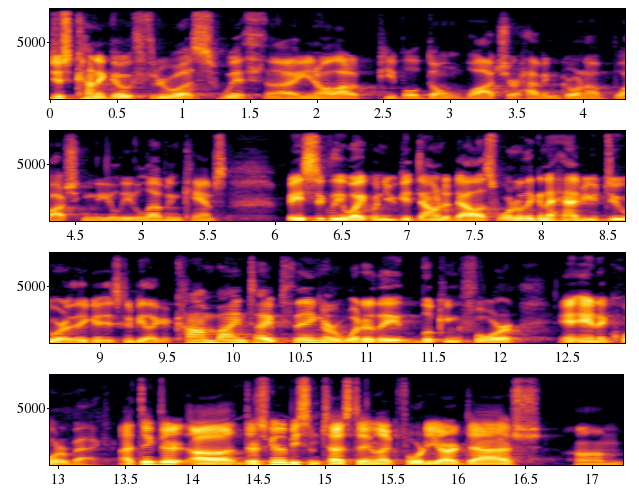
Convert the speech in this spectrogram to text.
just kind of go through us with, uh, you know, a lot of people don't watch or haven't grown up watching the Elite Eleven camps. Basically, like when you get down to Dallas, what are they going to have you do? Are they gonna, it's going to be like a combine type thing, or what are they looking for in, in a quarterback? I think there uh, there's going to be some testing, like 40 yard dash. Um,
